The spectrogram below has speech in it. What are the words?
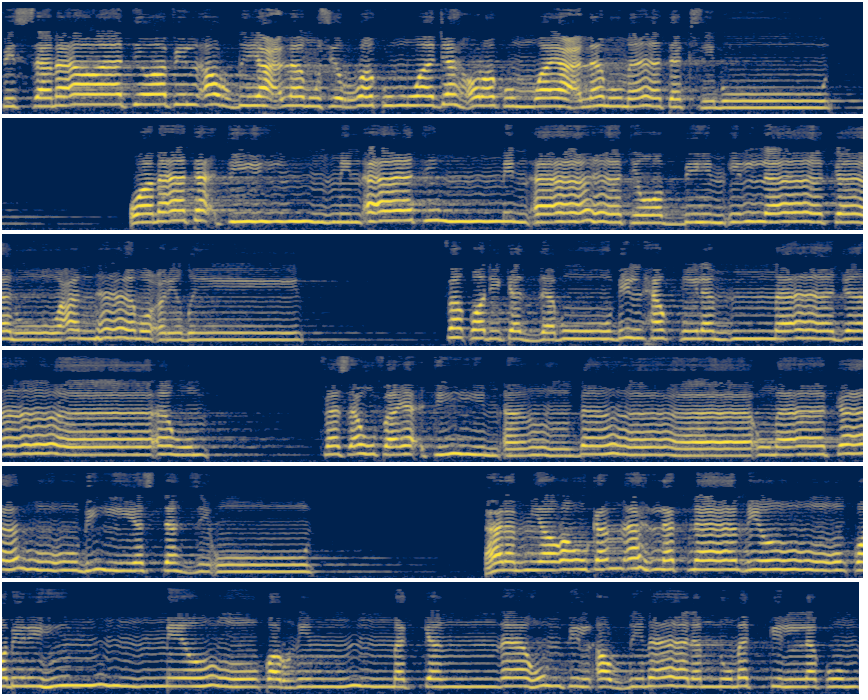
في السماوات وفي الأرض يعلم سركم وجهركم ويعلم ما تكسبون وما تأتيهم من آية من آيات ربهم إلا كانوا عنها معرضين فقد كذبوا بالحق لما جاءهم فسوف يأتيهم أنباء ما كانوا به يستهزئون. ألم يروا كم أهلكنا من قبلهم من قرن مكناهم في الأرض ما لم نمكن لكم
